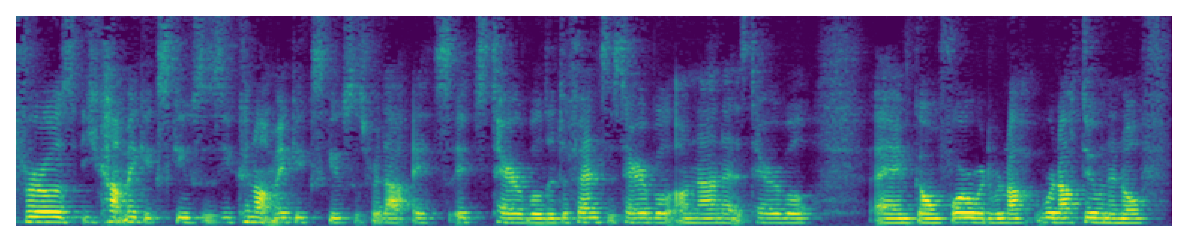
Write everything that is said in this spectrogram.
for us, you can't make excuses. You cannot make excuses for that. It's it's terrible. The defense is terrible. Onana is terrible. And um, going forward, we're not we're not doing enough.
